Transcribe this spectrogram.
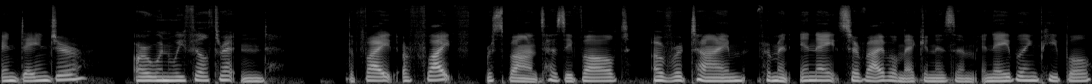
in danger or when we feel threatened. The fight or flight response has evolved over time from an innate survival mechanism, enabling people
